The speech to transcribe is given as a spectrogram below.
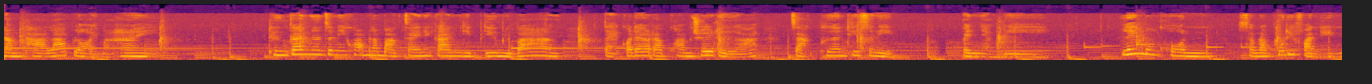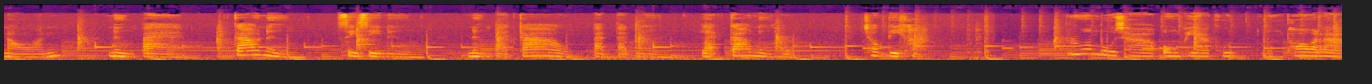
นำพาลาบลอยมาให้ ถึงการเงินจะมีความลำบากใจในการหยิบยืมอยู่บ้าง แต่ก็ได้รับความช่วยเหลือจากเพื่อนที่สนิทเป็นอย่างดี เลขมงคลสำหรับผู้ที่ฝันเห็นนอน 18 91 441 189 881 และ 916 โชคดีค่ะ ร่วมบูชาองค์พญาครุดหลวงพ่อวรา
